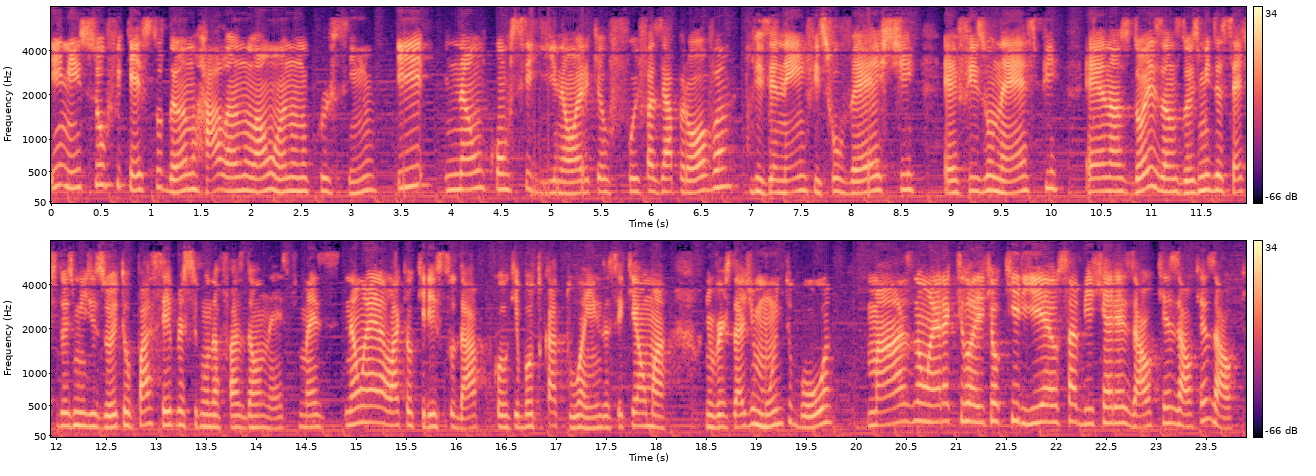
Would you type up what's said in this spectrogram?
E nisso fiquei estudando, ralando lá um ano no cursinho e não consegui. Na hora que eu fui fazer a prova, fiz Enem, fiz FUVEST, é, fiz Unesp. É, nos dois anos, 2017 e 2018, eu passei para a segunda fase da Unesp, mas não era lá que eu queria estudar, coloquei Botucatu ainda. Sei que é uma universidade muito boa, mas não era aquilo aí que eu queria, eu sabia que era Exalc, Exalc, Exalc.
